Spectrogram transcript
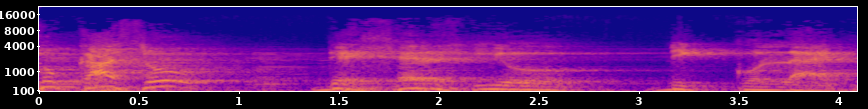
Espantoso caso de Sergio Nicolai.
